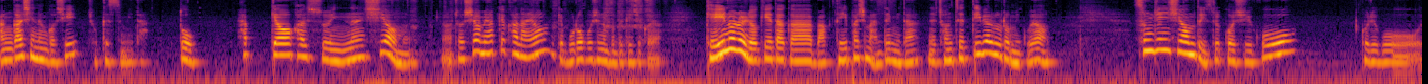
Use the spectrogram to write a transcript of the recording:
안 가시는 것이 좋겠습니다. 또 합격할 수 있는 시험은 어, 저 시험에 합격하나요? 이렇게 물어보시는 분들 계실 거예요. 개인운을 여기에다가 막 대입하시면 안 됩니다. 전체 띠별 흐름이고요. 승진 시험도 있을 것이고 그리고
